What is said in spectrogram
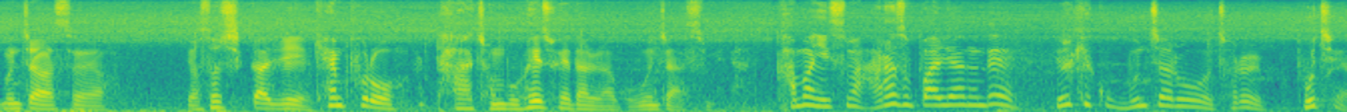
문자 왔어요. 6시까지 캠프로 다 전부 회수해달라고 문자 왔습니다. 가만히 있으면 알아서 빨리 하는데 이렇게 꼭 문자로 저를 보채요.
